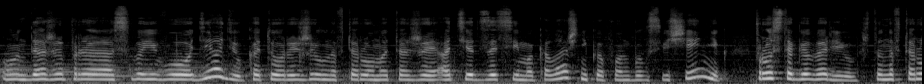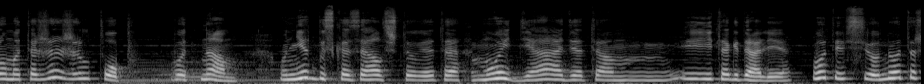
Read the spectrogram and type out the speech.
Он даже про своего дядю, который жил на втором этаже, отец Засима Калашников, он был священник, просто говорил, что на втором этаже жил поп, вот нам. Он нет бы сказал, что это мой дядя там и, и так далее. Вот и все. Но это ж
